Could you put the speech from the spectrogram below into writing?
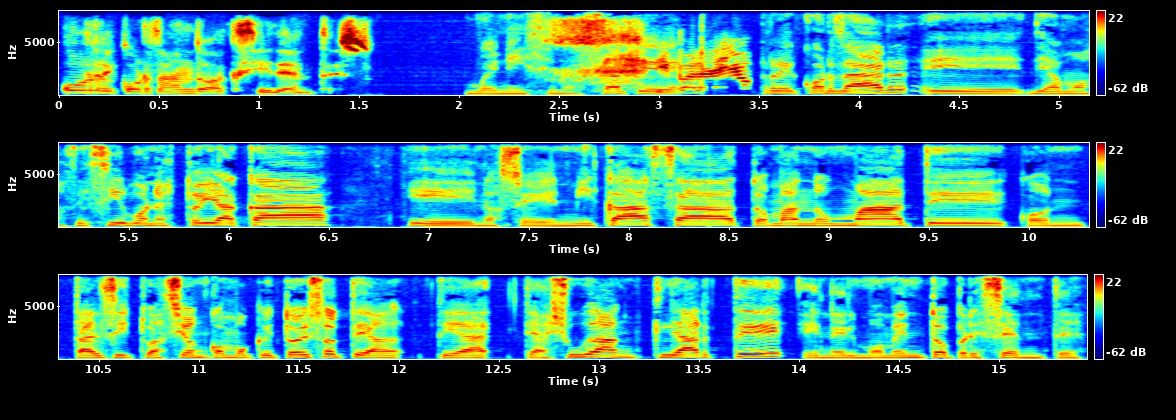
o recordando accidentes. Buenísimo. O sea que recordar, eh, digamos, decir, bueno, estoy acá, eh, no sé, en mi casa, tomando un mate, con tal situación, como que todo eso te, te, te ayuda a anclarte en el momento presente.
